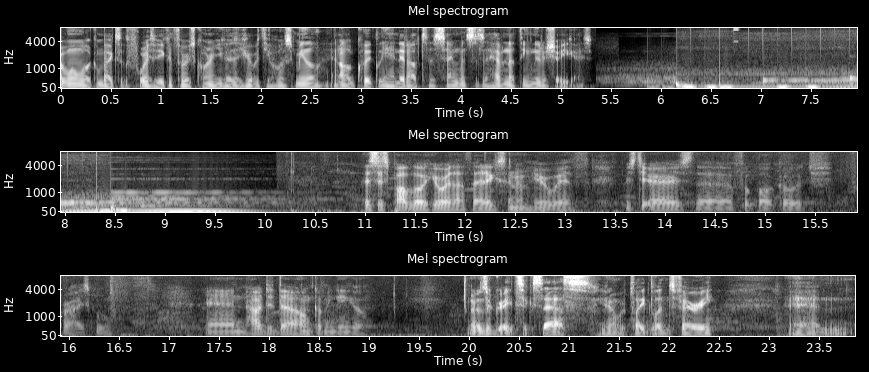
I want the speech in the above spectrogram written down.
everyone. Welcome back to the fourth week of Thor's Corner. You guys are here with your host Milo, and I'll quickly hand it off to the segment since I have nothing new to show you guys. This is Pablo here with athletics, and I'm here with Mr. Ayers, the football coach for high school. And how did the homecoming game go? It was a great success. You know, we played Glenns Ferry and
